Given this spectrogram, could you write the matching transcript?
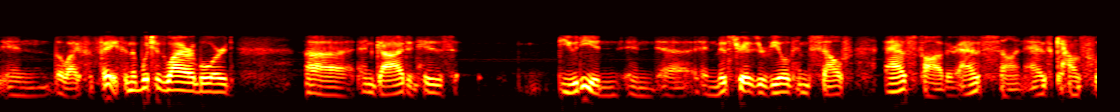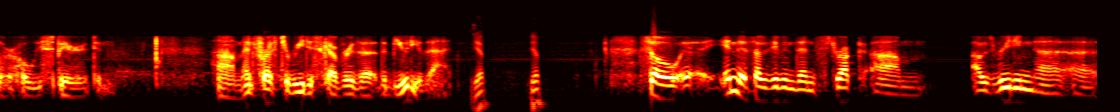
in the life of faith, and which is why our Lord uh, and God and His beauty and and, uh, and mystery has revealed Himself as Father, as Son, as Counselor, Holy Spirit, and um, and for us to rediscover the the beauty of that. Yep. Yep. So uh, in this, I was even then struck. Um, I was reading uh, uh,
